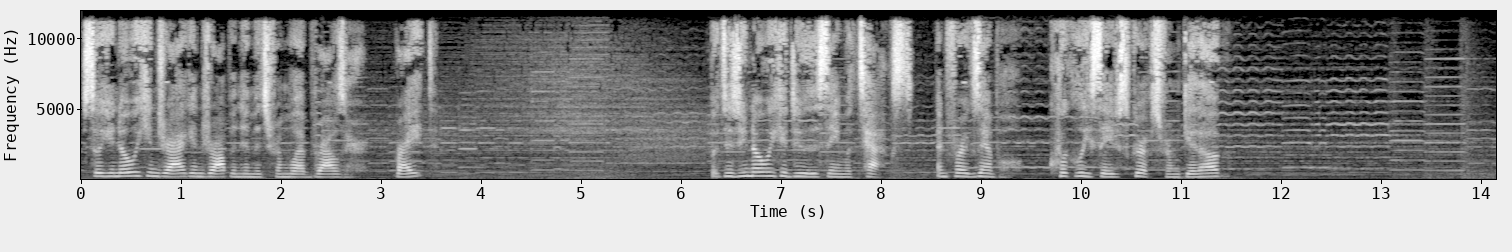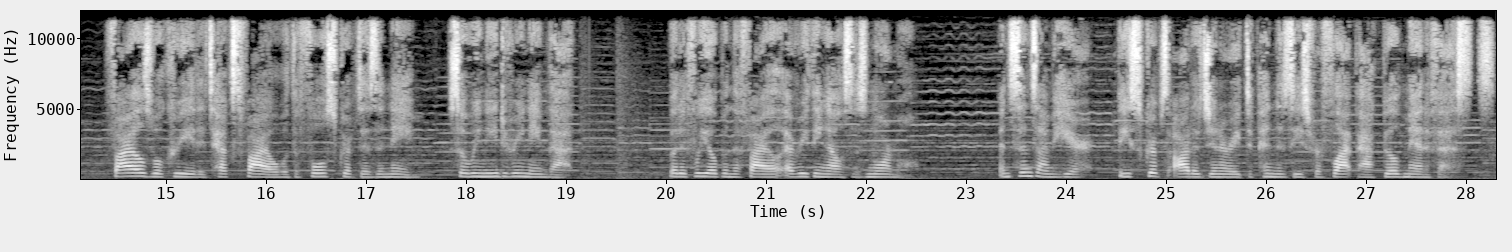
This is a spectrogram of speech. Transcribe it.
So you know we can drag and drop an image from web browser, right? But did you know we could do the same with text, and for example, quickly save scripts from GitHub? Files will create a text file with the full script as a name, so we need to rename that. But if we open the file everything else is normal. And since I'm here, these scripts auto-generate dependencies for Flatpak build manifests,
